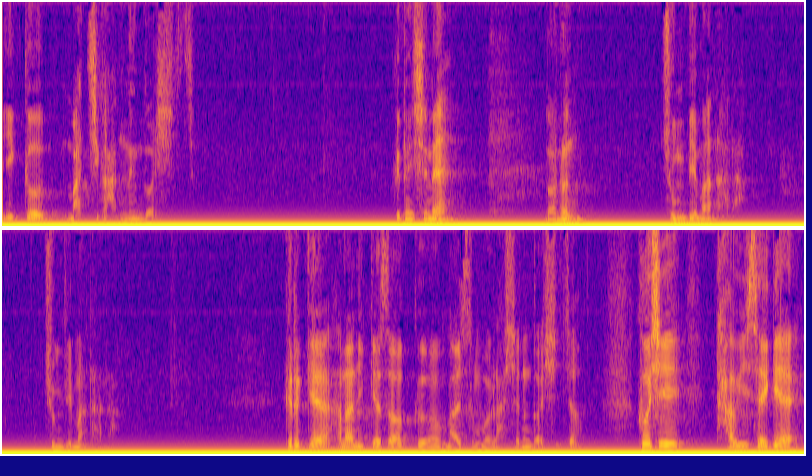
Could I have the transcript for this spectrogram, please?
이그 맞지가 않는 것이죠. 그 대신에 너는 준비만 하라. 준비만 하라. 그렇게 하나님께서 그 말씀을 하시는 것이죠. 그것이 다윗에게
